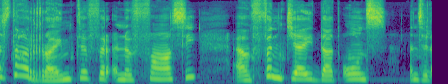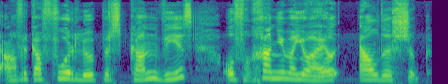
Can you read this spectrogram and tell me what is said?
is daar ruimte vir innovasie? En vind jy dat ons in Suid-Afrika voorlopers kan wees of gaan jy maar jou heil elders soek?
